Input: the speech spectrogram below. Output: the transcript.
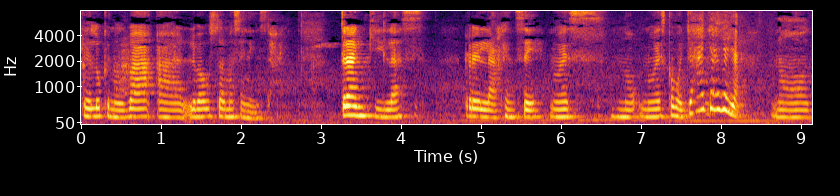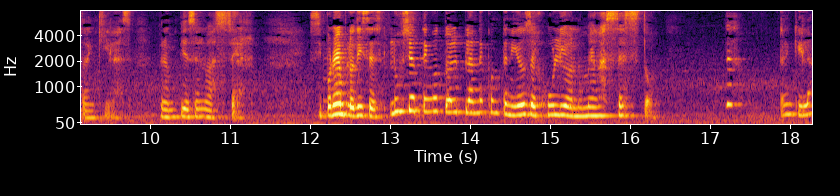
Que es lo que nos va a, le va a gustar más en Instagram. Tranquilas, relájense. No es, no, no es como ya, ya, ya, ya. No, tranquilas. Pero empiecen a hacer si por ejemplo dices, Luz, ya tengo todo el plan de contenidos de julio, no me hagas esto. Tranquila.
